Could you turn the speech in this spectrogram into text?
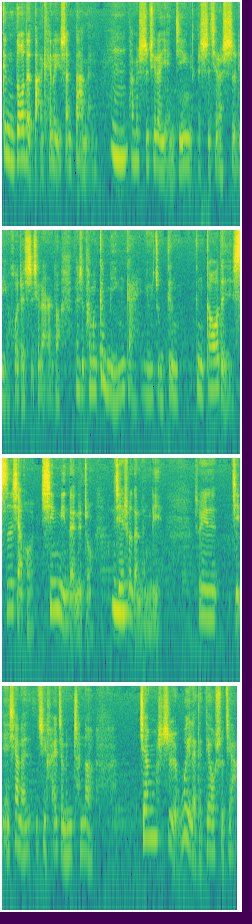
更多的打开了一扇大门。嗯他们失去了眼睛，失去了视力，或者失去了耳朵，但是他们更敏感，有一种更更高的思想和心灵的那种接受的能力。所以几年下来，这些孩子们成了将是未来的雕塑家。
